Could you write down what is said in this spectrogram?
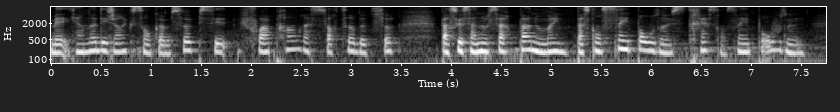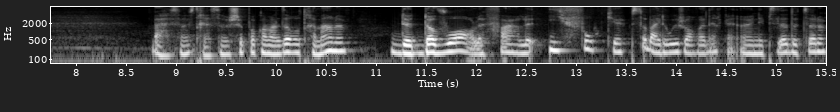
Mais il y en a des gens qui sont comme ça, puis il faut apprendre à se sortir de tout ça, parce que ça ne nous sert pas nous-mêmes, parce qu'on s'impose un stress, on s'impose une. Ben, c'est un stress, je sais pas comment le dire autrement, là, de devoir le faire, le il faut que. Puis ça, by the way, je vais revenir à un épisode de ça, là.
